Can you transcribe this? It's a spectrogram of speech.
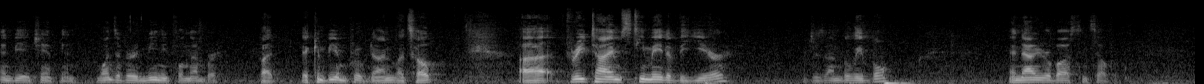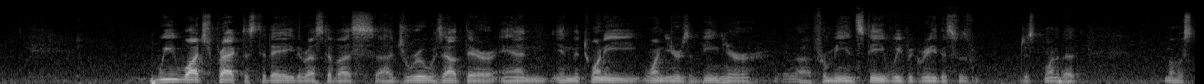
NBA champion. One's a very meaningful number, but it can be improved on. Let's hope. Uh, three times Teammate of the Year, which is unbelievable, and now you're a Boston Celtic. We watched practice today. The rest of us, uh, Jrue was out there, and in the 21 years of being here, uh, for me and Steve, we've agreed this was just one of the most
